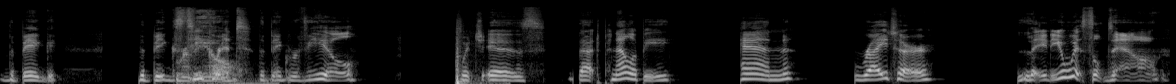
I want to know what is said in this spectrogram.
the big the big Reveal. secret, the big reveal, which is that Penelope, pen writer, Lady Whistledown.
